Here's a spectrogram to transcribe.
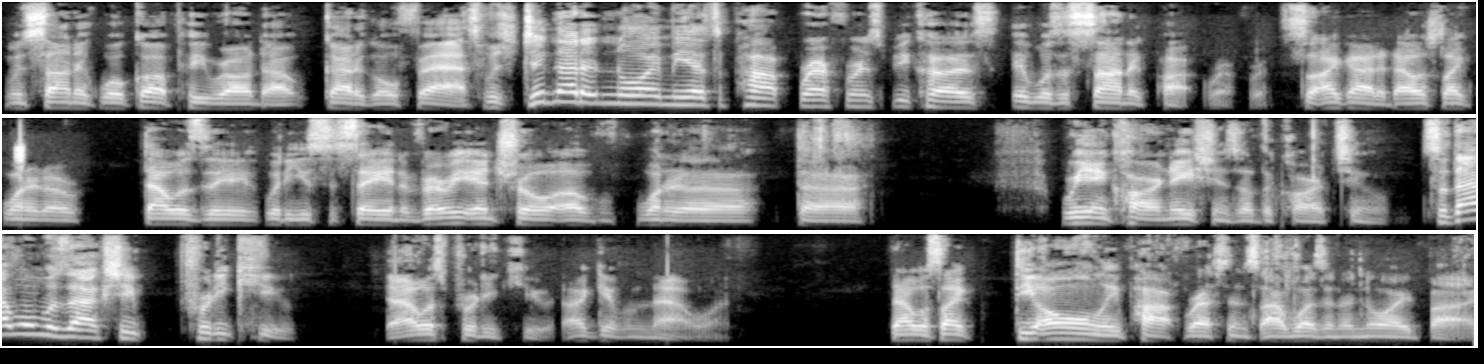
When Sonic woke up, he rolled out "Gotta Go Fast," which did not annoy me as a pop reference because it was a Sonic pop reference. So I got it. That was like one of the that was the what he used to say in the very intro of one of the the reincarnations of the cartoon. So that one was actually pretty cute. That was pretty cute. I give him that one. That was like the only pop reference I wasn't annoyed by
